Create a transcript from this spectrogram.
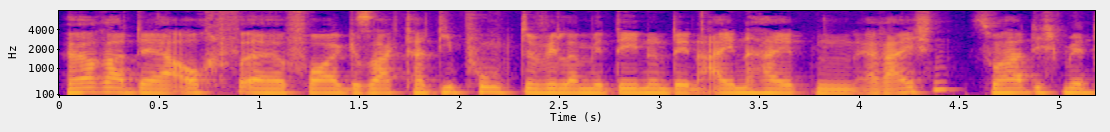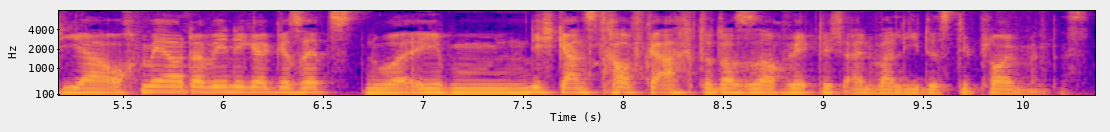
Hörer, der auch äh, vorher gesagt hat, die Punkte will er mit den und den Einheiten erreichen. So hatte ich mir die ja auch mehr oder weniger gesetzt, nur eben nicht ganz drauf geachtet, dass es auch wirklich ein valides Deployment ist.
